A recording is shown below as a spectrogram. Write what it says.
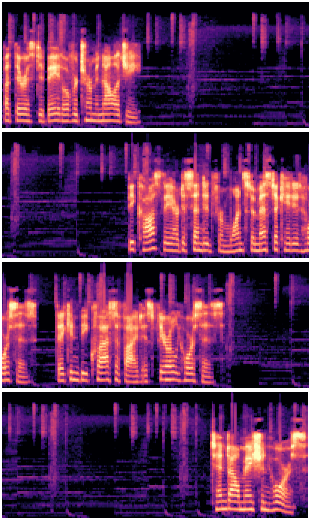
but there is debate over terminology. Because they are descended from once domesticated horses, they can be classified as feral horses. 10 Dalmatian Horse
